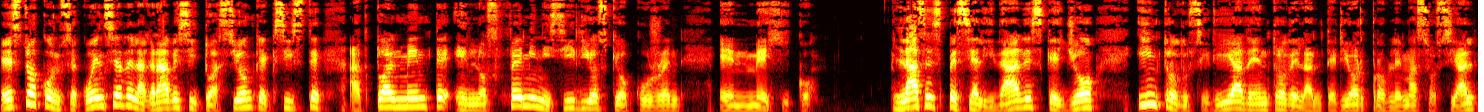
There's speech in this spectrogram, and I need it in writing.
Esto a consecuencia de la grave situación que existe actualmente en los feminicidios que ocurren en México. Las especialidades que yo introduciría dentro del anterior problema social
